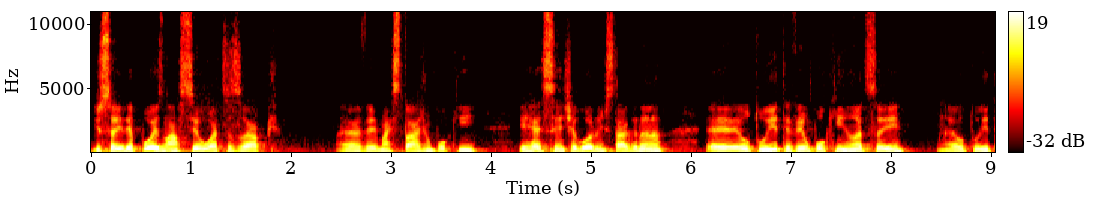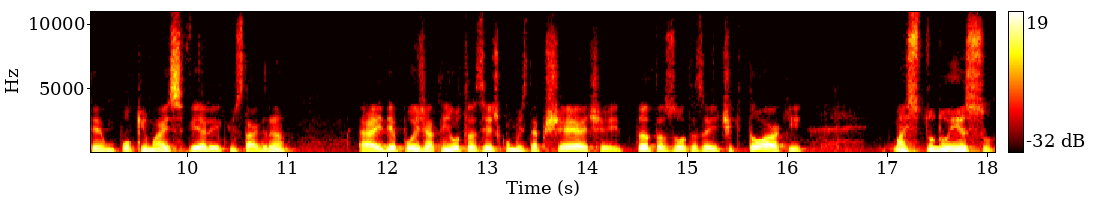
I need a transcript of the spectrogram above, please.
Disso aí depois nasceu o WhatsApp, é, veio mais tarde um pouquinho. E recente agora o Instagram, é, o Twitter veio um pouquinho antes aí, né, o Twitter é um pouquinho mais velho que o Instagram. Aí depois já tem outras redes como o Snapchat e tantas outras aí, TikTok, mas tudo isso,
